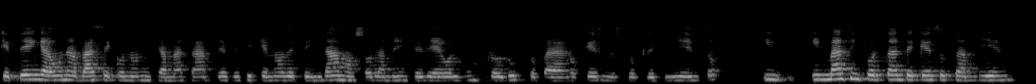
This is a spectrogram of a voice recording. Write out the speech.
que tenga una base económica más amplia, es decir, que no dependamos solamente de algún producto para lo que es nuestro crecimiento. Y, y más importante que eso también,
